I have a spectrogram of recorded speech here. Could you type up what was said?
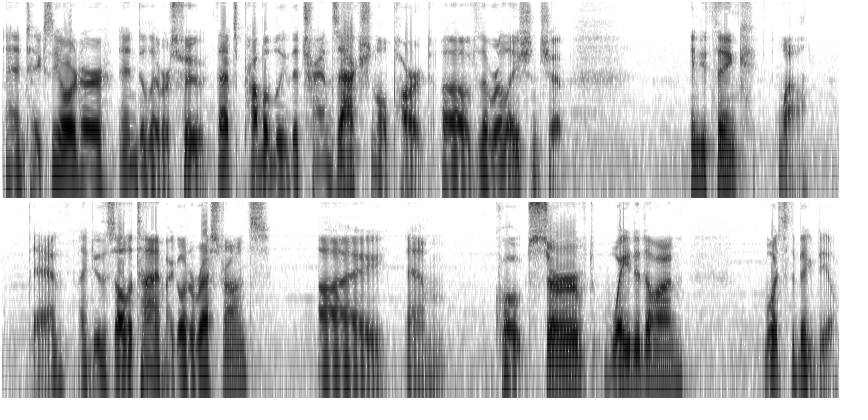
and takes the order and delivers food. That's probably the transactional part of the relationship. And you think, well, Dan, I do this all the time. I go to restaurants, I am, quote, served, waited on, what's the big deal?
